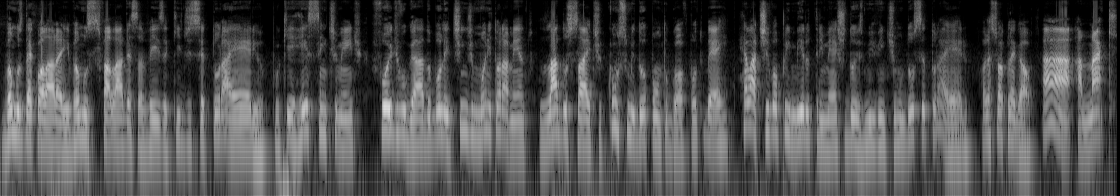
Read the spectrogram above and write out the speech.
Vamos decolar aí, vamos falar dessa vez aqui de setor aéreo, porque recentemente foi divulgado o boletim de monitoramento lá do site consumidor.gov.br relativo ao primeiro trimestre de 2021 do setor aéreo. Olha só que legal. A ANAC,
